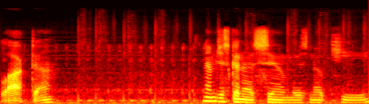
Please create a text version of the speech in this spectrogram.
Locked, huh? And I'm just gonna assume there's no key.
